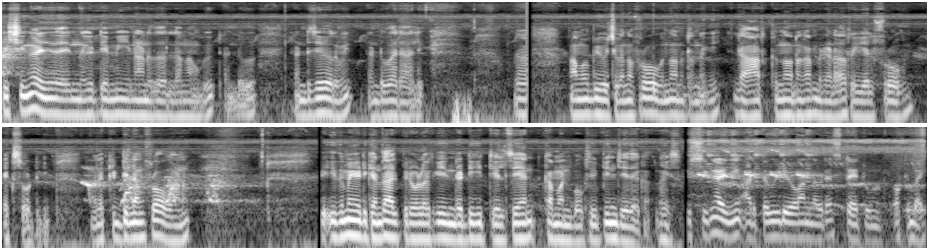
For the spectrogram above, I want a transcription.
ഫിഷിങ് കഴിഞ്ഞത് ഇന്ന് കിട്ടിയ മീനാണ് ഇതെല്ലാം നമുക്ക് രണ്ട് രണ്ട് ചേറുമീൻ രണ്ട് വരാൽ നമ്മൾ ഉപയോഗിച്ചിരിക്കുന്ന ഫ്രോഗ് എന്ന് പറഞ്ഞിട്ടുണ്ടെങ്കിൽ ലാർക്ക് എന്ന് പറഞ്ഞ കമ്പനിയുടെ റിയൽ ഫ്രോഗും എക്സോട്ടിക്കും നല്ല കിഡിലം ഫ്രോഗാണ് ഇത് മേടിക്കാൻ താല്പര്യമുള്ളവർക്ക് ഇതിന്റെ ഡീറ്റെയിൽസ് ഞാൻ കമന്റ് ബോക്സിൽ പിൻ ചെയ്തേക്കാം ഫിഷിങ് കഴിഞ്ഞ് അടുത്ത വീഡിയോ കാണുന്നവരെ സ്റ്റേ ട്യൂൺ ഓക്കെ ബൈ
